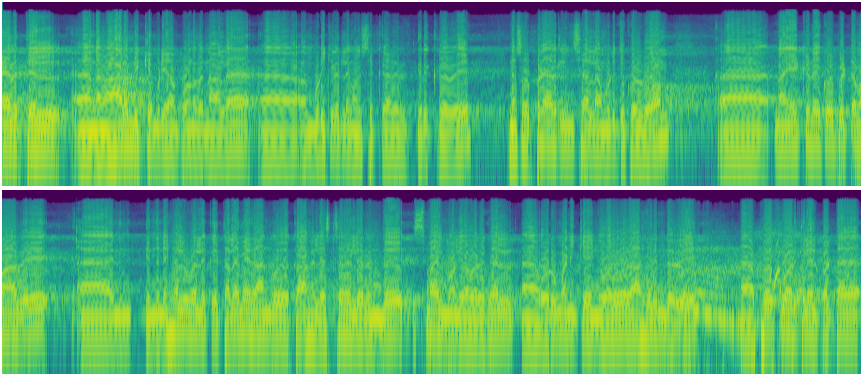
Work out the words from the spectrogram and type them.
நேரத்தில் நாங்கள் ஆரம்பிக்க முடியாமல் போனதுனால முடிக்கிறதுல கொஞ்சம் சிக்கல் இருக்கிறது. இன்னும் சொற்ப நேரத்தில் இன்ஷால்லாம் முடித்துக்கொள்வோம். நான் ஏற்கனவே குறிப்பிட்ட மாதிரி இந்த- நிகழ்வுகளுக்கு தலைமை தாங்குவதற்காக லெஸ்டரில் இருந்து இஸ்மாயில் மொழி அவர்கள் ஒரு மணிக்கு இங்கு வருவதாக இருந்தது. போக்குவரத்தில் ஏற்பட்ட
